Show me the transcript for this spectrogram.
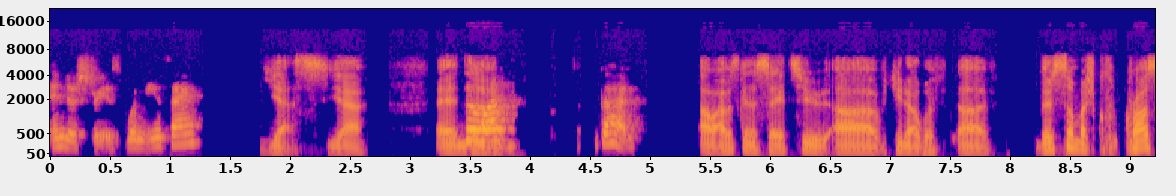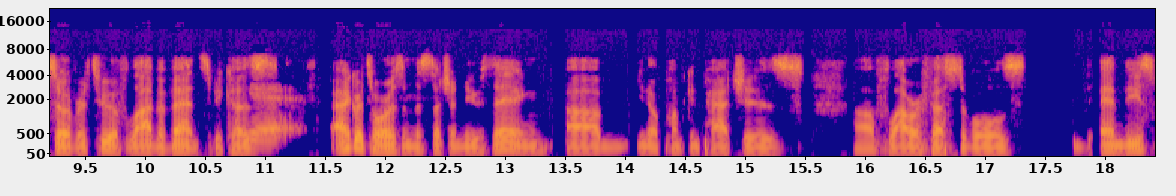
industries, wouldn't you say? Yes, yeah. And so um, go ahead. Oh, I was going to say too, uh, you know, with, uh, there's so much crossover too of live events because yeah. agritourism is such a new thing. Um, you know, pumpkin patches, uh, flower festivals, and these,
